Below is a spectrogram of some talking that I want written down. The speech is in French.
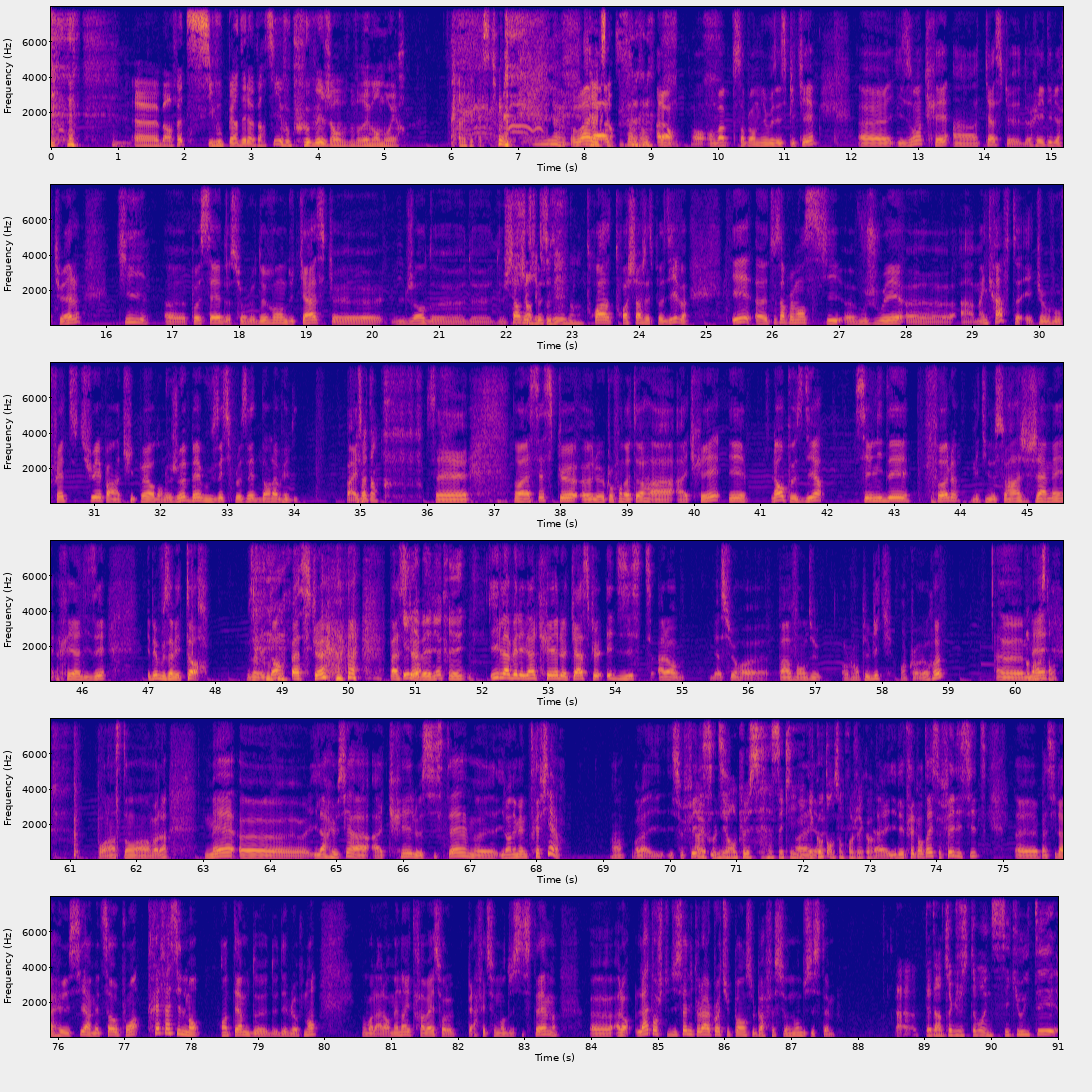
Euh, bah en fait, si vous perdez la partie, vous pouvez genre vraiment mourir avec le casque. voilà, tout simplement. Alors, on va tout simplement mieux vous expliquer. Euh, ils ont créé un casque de réalité virtuelle qui euh, possède sur le devant du casque euh, une genre de, de, de charge, Charge explosive. trois, trois charges explosives. Et tout simplement, si vous jouez à Minecraft et que vous vous faites tuer par un creeper dans le jeu, ben vous explosez dans la vraie vie. Par exemple. C'est voilà, c'est ce que euh, le cofondateur a, a créé. Et là, on peut se dire, c'est une idée folle, mais qui ne sera jamais réalisée. Et bien, vous avez tort. Vous avez tort parce que parce Il que l'avait bien créé. il et bien créé, le casque existe. Alors, bien sûr, euh, pas vendu au grand public, encore heureux. Euh, pour mais l'instant. pour l'instant, hein, voilà. Mais euh, il a réussi à, à créer le système. euh, il en est même très fier. Hein, voilà, il, il se Ah ouais, félicite. faut le dire en plus, c'est qu'il Ouais, est content de son projet quoi. Euh, il est très content, il se félicite euh, parce qu'il a réussi à mettre ça au point très facilement en termes de, de développement. Donc voilà, alors maintenant il travaille sur le perfectionnement du système. Euh, alors là, quand je te dis ça, Nicolas, à quoi tu penses le perfectionnement du système? Bah, peut-être un truc justement, une sécurité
